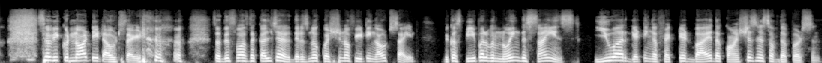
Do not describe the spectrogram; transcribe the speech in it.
so we could not eat outside. so this was the culture. There is no question of eating outside because people were knowing the science. You are getting affected by the consciousness of the person.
